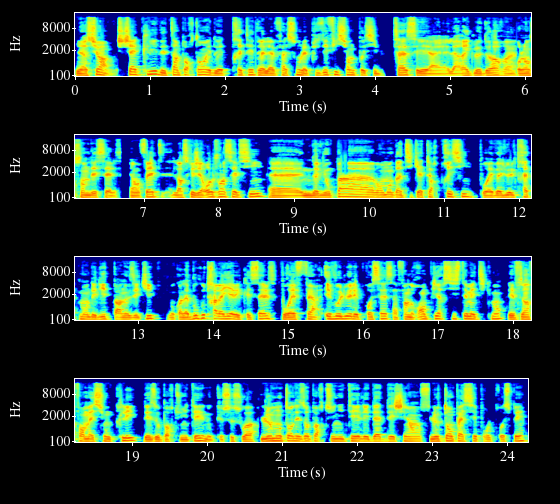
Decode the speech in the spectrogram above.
Bien sûr, chaque lead est important et doit être traité de la façon la plus efficiente possible. Ça, c'est euh, la règle d'or euh, pour l'ensemble des sales. Et en fait, lorsque j'ai rejoint celle-ci, euh, nous n'avions pas vraiment d'indicateurs précis pour évaluer le traitement des leads par nos équipes. Donc, on a beaucoup travaillé avec les sales pour faire évoluer les process afin de remplir systématiquement les informations clés des opportunités. Donc, que ce soit le montant des opportunités, les dates d'échéance, le temps passé pour le prospect.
